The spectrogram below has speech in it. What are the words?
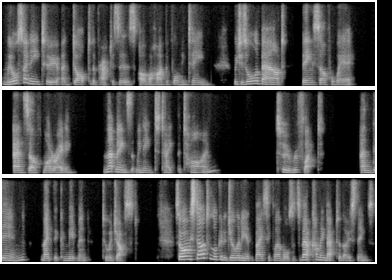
And we also need to adopt the practices of a high performing team, which is all about being self-aware, and self-moderating. And that means that we need to take the time to reflect and then make the commitment to adjust. So when we start to look at agility at the basic levels, it's about coming back to those things.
